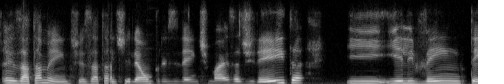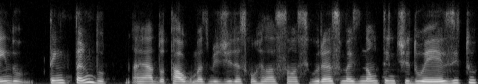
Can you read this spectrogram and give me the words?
Exatamente, exatamente. Ele é um presidente mais à direita e, e ele vem tendo, tentando é, adotar algumas medidas com relação à segurança, mas não tem tido êxito.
